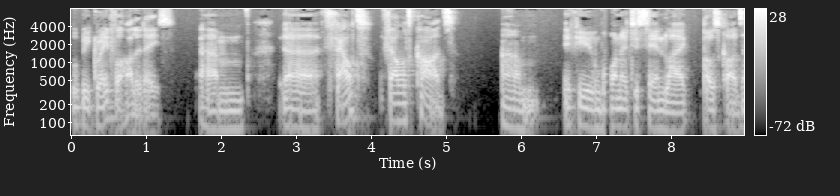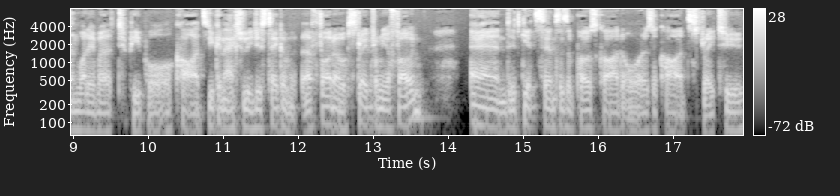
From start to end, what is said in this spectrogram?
would be great for holidays. Um, uh, felt felt cards. Um, if you wanted to send like postcards and whatever to people or cards, you can actually just take a, a photo straight from your phone, and it gets sent as a postcard or as a card straight to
